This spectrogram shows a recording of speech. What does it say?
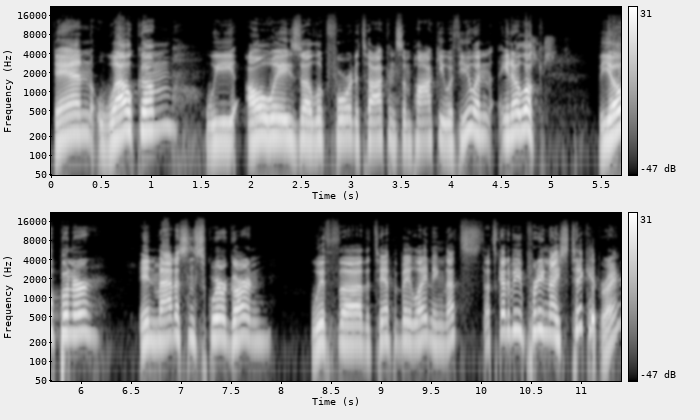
Dan, welcome. We always uh, look forward to talking some hockey with you. And, you know, look, the opener in Madison Square Garden with uh, the Tampa Bay Lightning, that's that's got to be a pretty nice ticket, right?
